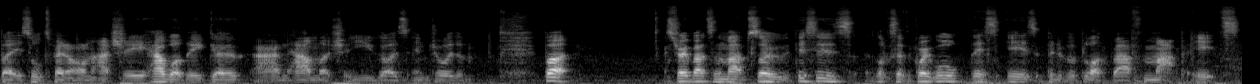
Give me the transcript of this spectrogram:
but it's all dependent on actually how well they go and how much you guys enjoy them. But straight back to the map. So this is, like I said, the Great Wall. This is a bit of a bloodbath map. It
